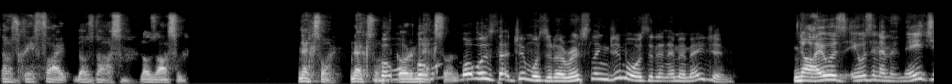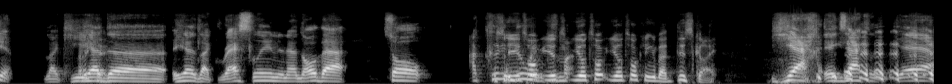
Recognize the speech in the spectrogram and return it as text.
that was a great fight. That was awesome. That was awesome. Next one. Next one. But, Go to but next what, one. what was that gym? Was it a wrestling gym or was it an MMA gym? No, it was it was an MMA gym. Like he Okay. had uh he had like wrestling and, and all that. So I couldn't So you're, do talk, you're, my- you're, talk, you're talking about this guy. Yeah, exactly. Yeah.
